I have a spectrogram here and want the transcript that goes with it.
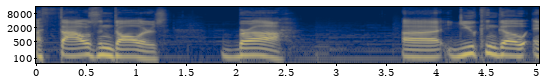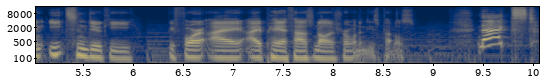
a thousand dollars, bruh. Uh, you can go and eat some Dookie before I I pay a thousand dollars for one of these pedals. Next!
